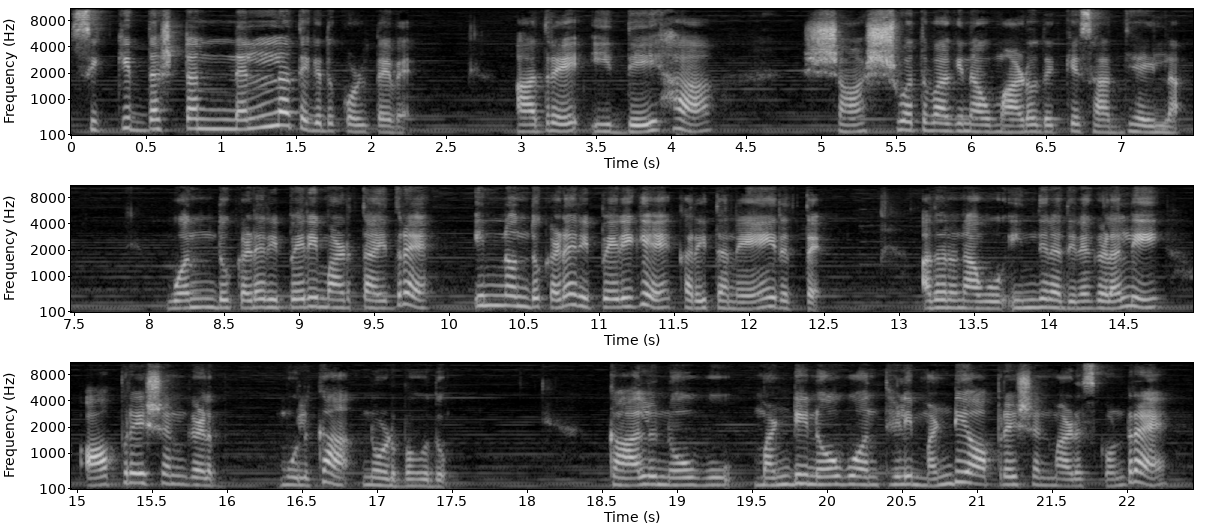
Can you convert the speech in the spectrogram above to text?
ಸಿಕ್ಕಿದ್ದಷ್ಟನ್ನೆಲ್ಲ ತೆಗೆದುಕೊಳ್ತೇವೆ. ಆದರೆ ಈ ದೇಹ ಶಾಶ್ವತವಾಗಿ ನಾವು ಮಾಡೋದಕ್ಕೆ ಸಾಧ್ಯ ಇಲ್ಲ. ಒಂದು ಕಡೆ ರಿಪೇರಿ ಮಾಡ್ತಾ ಇದ್ರೆ ಇನ್ನೊಂದು ಕಡೆ ರಿಪೇರಿಗೆ ಕರಿತಾನೇ ಇರುತ್ತೆ. ಅದನ್ನು ನಾವು ಇಂದಿನ ದಿನಗಳಲ್ಲಿ ಆಪರೇಷನ್ಗಳ ಮೂಲಕ ನೋಡಬಹುದು. ಕಾಲು ನೋವು, ಮಂಡಿ ನೋವು ಅಂಥೇಳಿ ಮಂಡಿ ಆಪರೇಷನ್ ಮಾಡಿಸ್ಕೊಂಡ್ರೆ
